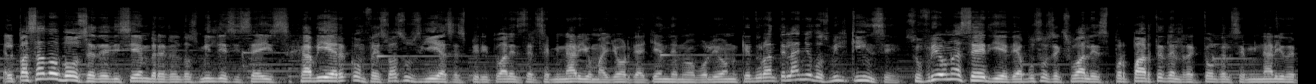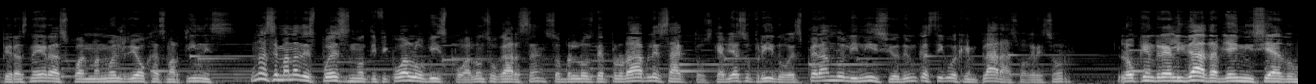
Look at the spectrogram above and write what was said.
El pasado 12 de diciembre del 2016, Javier confesó a sus guías espirituales del Seminario Mayor de Allende, Nuevo León, que durante el año 2015 sufrió una serie de abusos sexuales por parte del rector del Seminario de Piedras Negras, Juan Manuel Riojas Martínez. Una semana después notificó al obispo Alonso Garza sobre los deplorables actos que había sufrido esperando el inicio de un castigo ejemplar a su agresor. Lo que en realidad había iniciado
